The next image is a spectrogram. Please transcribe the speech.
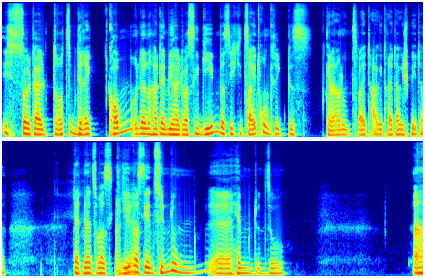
ich sollte halt trotzdem direkt kommen und dann hat er mir halt was gegeben, dass ich die Zeit rumkriege bis, keine Ahnung, zwei Tage, drei Tage später. Der hat mir halt sowas Okay. gegeben, was die Entzündung äh, hemmt und so. Aber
